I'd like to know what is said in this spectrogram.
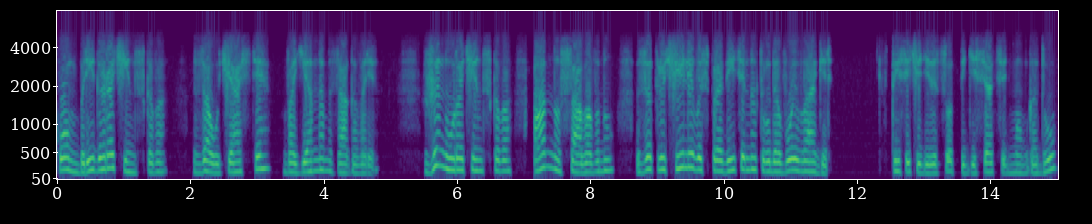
Комбрига Рачинского за участие в военном заговоре жену Рачинского, Анну Савовну, заключили в исправительно-трудовой лагерь. В 1957 году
